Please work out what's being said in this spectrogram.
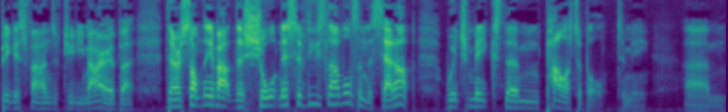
biggest fans of 2D Mario, but there is something about the shortness of these levels and the setup which makes them palatable to me. Um,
